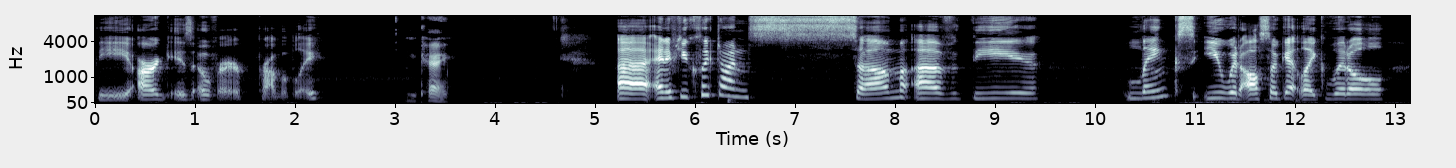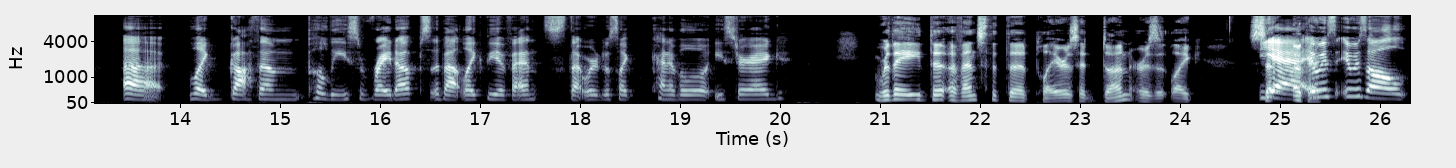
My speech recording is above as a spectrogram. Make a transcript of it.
the ARG is over, probably. Okay. Uh, and if you clicked on some of the links, you would also get like little, uh, like Gotham police write ups about like the events that were just like kind of a little Easter egg. Were they the events that the players had done, or is it like? se- yeah, okay. it was it was all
